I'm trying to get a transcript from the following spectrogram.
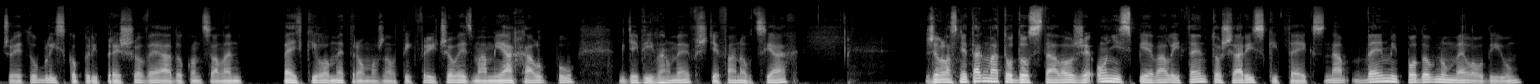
čo je tu blízko pri Prešove a dokonca len 5 kilometrov možno od tých Fričoviec mám ja chalupu, kde bývame v Štefanovciach. Že vlastne tak ma to dostalo, že oni spievali tento šarisky text na veľmi podobnú melódiu,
